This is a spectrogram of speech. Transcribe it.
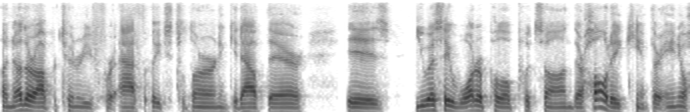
another opportunity for athletes to learn and get out there is USA Water Polo puts on their holiday camp, their annual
